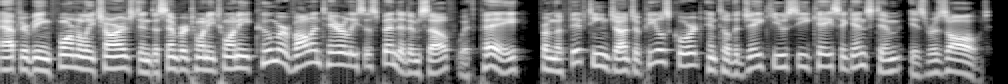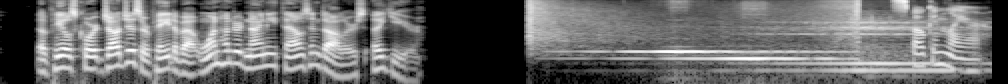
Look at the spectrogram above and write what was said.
After being formally charged in December 2020, Coomer voluntarily suspended himself with pay from the 15 judge appeals court until the JQC case against him is resolved. Appeals court judges are paid about $190,000 a year. SpokenLayer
